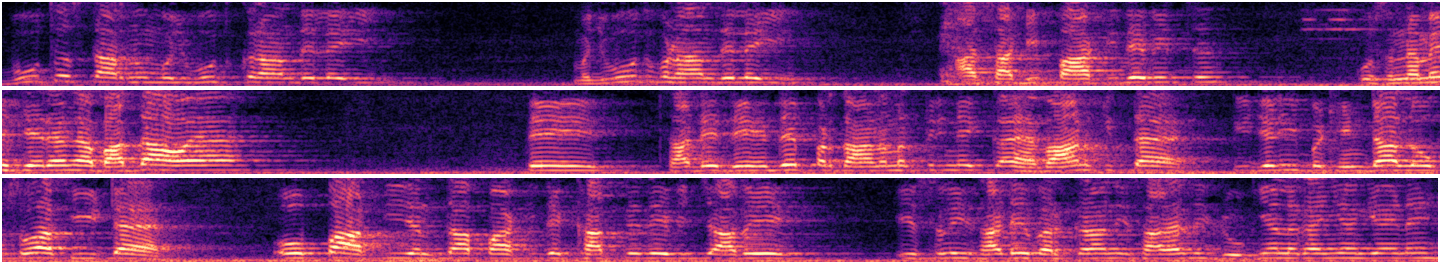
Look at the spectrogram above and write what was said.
ਬੂਥ ਸਤਰ ਨੂੰ ਮਜ਼ਬੂਤ ਕਰਾਉਣ ਦੇ ਲਈ ਮਜ਼ਬੂਤ ਬਣਾਉਣ ਦੇ ਲਈ ਅੱਜ ਸਾਡੀ ਪਾਰਟੀ ਦੇ ਵਿੱਚ ਕੁਝ ਨਵੇਂ ਚਿਹਰਿਆਂ ਦਾ ਵਾਧਾ ਹੋਇਆ ਤੇ ਸਾਡੇ ਦੇਸ਼ ਦੇ ਪ੍ਰਧਾਨ ਮੰਤਰੀ ਨੇ ਇੱਕ ਐਲਾਨ ਕੀਤਾ ਹੈ ਕਿ ਜਿਹੜੀ ਬਠਿੰਡਾ ਲੋਕ ਸਭਾ ਸੀਟ ਹੈ ਉਹ ਭਾਰਤੀ ਜਨਤਾ ਪਾਰਟੀ ਦੇ ਖਾਤੇ ਦੇ ਵਿੱਚ ਆਵੇ। ਇਸ ਲਈ ਸਾਡੇ ਵਰਕਰਾਂ ਦੀ ਸਾਰਿਆਂ ਦੀ ਡਿਊਟੀਆਂ ਲਗਾਈਆਂ ਗਈਆਂ ਨੇ,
